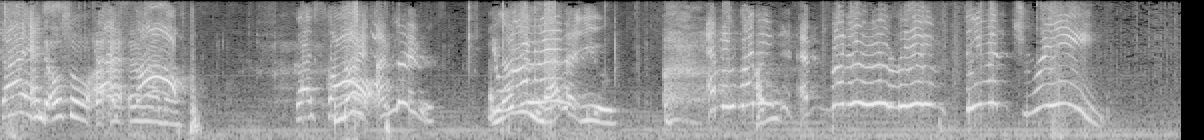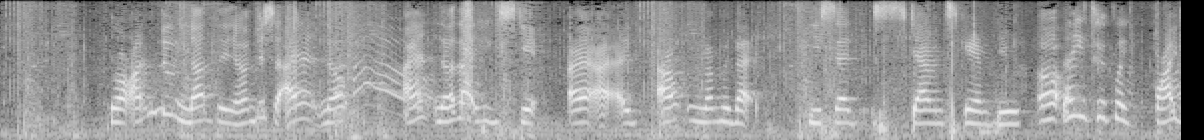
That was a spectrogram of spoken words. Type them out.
Guys, and also I, I, I had a. stop. Guys, stop. No, I'm not. I'm You not even mad at you. Everybody, everybody leave Steven Tree. Bro, I'm doing nothing. I'm just. I didn't know. I didn't know that he scam. I, I I I don't remember that he said Gavin scammed you. Uh, That he took like five,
